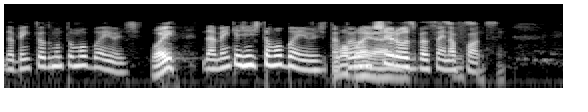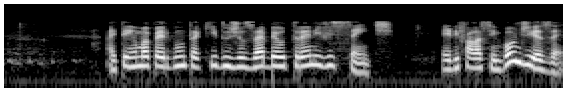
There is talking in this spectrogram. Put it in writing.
Ainda bem que todo mundo tomou banho hoje. Oi? Ainda bem que a gente tomou banho hoje. Tá Tomou todo banho, mundo é. cheiroso pra sair na Sim, foto. sim, sim. Aí tem uma pergunta aqui do José Beltrame Vicente. Ele fala assim: Bom dia, Zé.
